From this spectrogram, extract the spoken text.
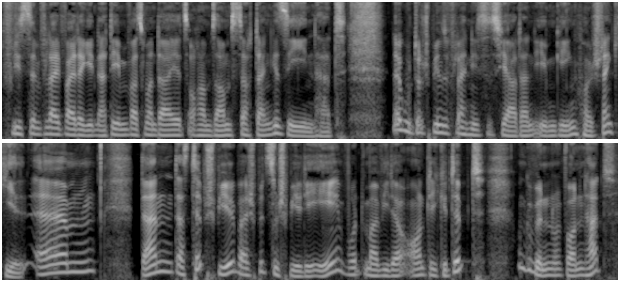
fließt denn vielleicht weitergeht, nach dem, was man da jetzt auch am Samstag dann gesehen hat. Na gut, dann spielen sie vielleicht nächstes Jahr dann eben gegen Holstein Kiel. Ähm, dann das Tippspiel bei spitzenspiel.de wurde mal wieder ordentlich getippt und gewonnen hat.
